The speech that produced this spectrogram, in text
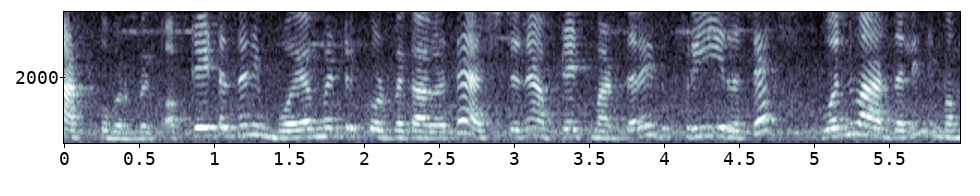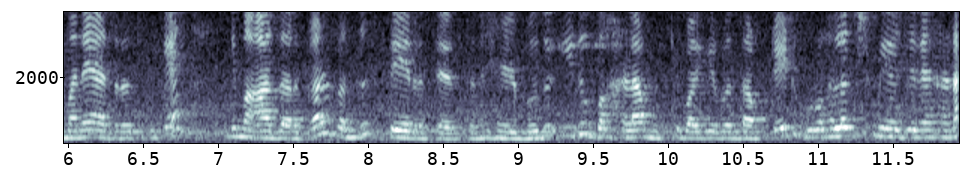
ಮಾಡಿಸ್ಕೊಬರ್ಬೇಕು. ಅಪ್ಡೇಟ್ ಅಂದರೆ ನಿಮ್ಮ ಬಯೋಮೆಟ್ರಿಕ್ ಕೊಡಬೇಕಾಗತ್ತೆ ಅಷ್ಟೇ ಅಪ್ಡೇಟ್ ಮಾಡ್ತಾರೆ. ಇದು ಫ್ರೀ ಇರುತ್ತೆ. ಒಂದು ವಾರದಲ್ಲಿ ನಿಮ್ಮ ಮನೆ ಅಡ್ರೆಸ್ಗೆ ನಿಮ್ಮ ಆಧಾರ್ ಕಾರ್ಡ್ ಬಂದು ಸೇರುತ್ತೆ ಅಂತಲೇ ಹೇಳ್ಬೋದು. ಇದು ಬಹಳ ಮುಖ್ಯವಾಗಿರುವಂಥ ಅಪ್ಡೇಟ್ ಗೃಹಲಕ್ಷ್ಮಿ ಯೋಜನೆ ಹಣ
